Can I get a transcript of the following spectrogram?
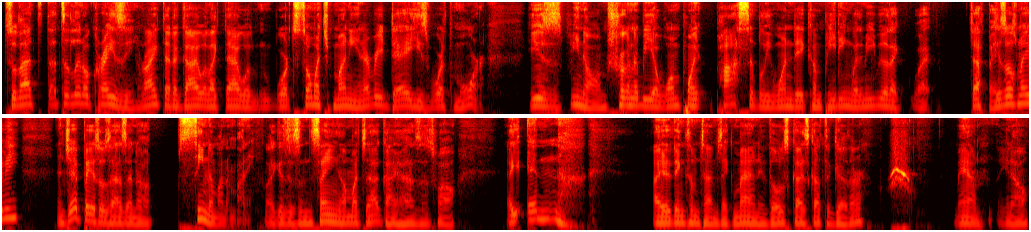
So that's that's a little crazy, right? That a guy like that would worth so much money, and every day he's worth more. He's, you know, I'm sure going to be at one point, possibly one day, competing with maybe like what Jeff Bezos, maybe. And Jeff Bezos has an obscene amount of money. Like it's just insane how much that guy has as well. And I think sometimes, like, man, if those guys got together, man, you know,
